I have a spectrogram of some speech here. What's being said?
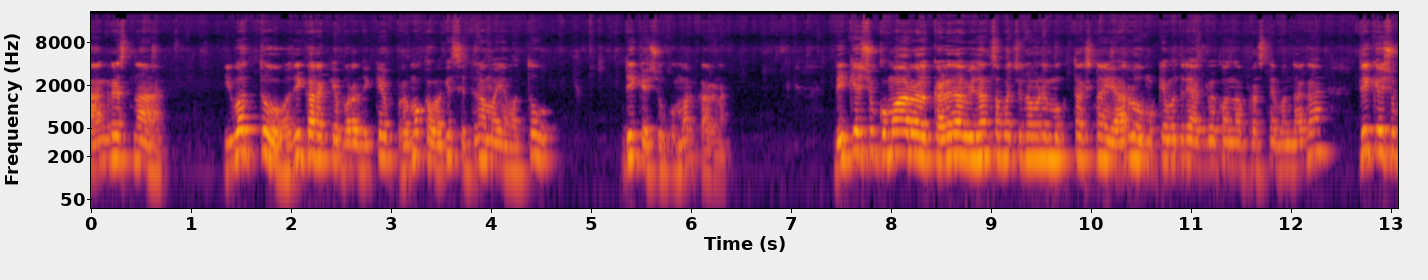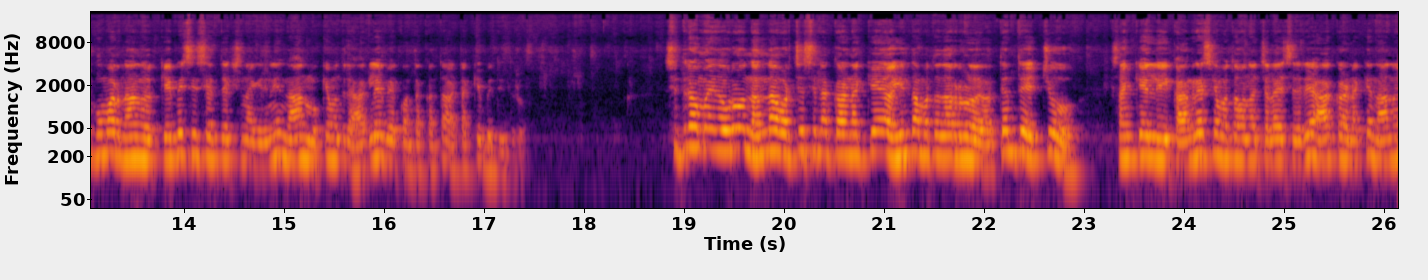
ಕಾಂಗ್ರೆಸ್ನ ಇವತ್ತು ಅಧಿಕಾರಕ್ಕೆ ಬರೋದಕ್ಕೆ ಪ್ರಮುಖವಾಗಿ ಸಿದ್ದರಾಮಯ್ಯ ಮತ್ತು ಡಿ ಕೆ ಶಿವಕುಮಾರ್ ಕಾರಣ. ಡಿ ಕೆ ಶಿವಕುಮಾರ್ ಕಳೆದ ವಿಧಾನಸಭಾ ಚುನಾವಣೆ ಮುಗಿದ ತಕ್ಷಣ ಯಾರು ಮುಖ್ಯಮಂತ್ರಿ ಆಗಬೇಕು ಅನ್ನೋ ಪ್ರಶ್ನೆ ಬಂದಾಗ, ಡಿ ಕೆ ಶಿವಕುಮಾರ್, ನಾನು ಕೆಪಿಸಿಸಿ ಅಧ್ಯಕ್ಷನಾಗಿದ್ದೀನಿ, ನಾನು ಮುಖ್ಯಮಂತ್ರಿ ಆಗಲೇಬೇಕು ಅಂತಕ್ಕಂಥ ಹಠಕ್ಕೆ ಬಿದ್ದಿದ್ರು. ಸಿದ್ದರಾಮಯ್ಯನವರು ನನ್ನ ವರ್ಚಸ್ಸಿನ ಕಾರಣಕ್ಕೆ ಅಹಿಂದ ಮತದಾರರು ಅತ್ಯಂತ ಹೆಚ್ಚು ಸಂಖ್ಯೆಯಲ್ಲಿ ಕಾಂಗ್ರೆಸ್ಗೆ ಮತವನ್ನು ಚಲಾಯಿಸಿದರೆ ಆ ಕಾರಣಕ್ಕೆ ನಾನು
